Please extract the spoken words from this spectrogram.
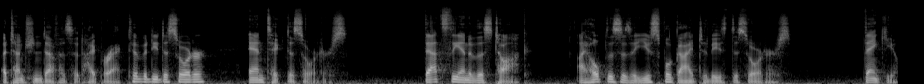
attention deficit hyperactivity disorder, and tic disorders. That's the end of this talk. I hope this is a useful guide to these disorders. Thank you.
